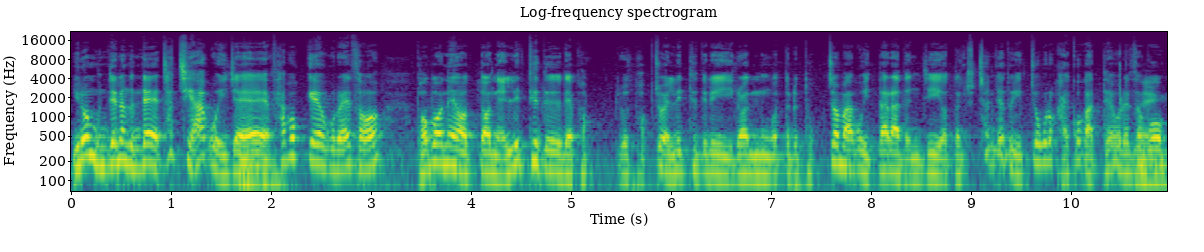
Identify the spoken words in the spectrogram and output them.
이런 문제는 근데 차치하고 이제 사법개혁으로 해서 법원의 어떤 엘리트들의 법 법조 엘리트들이 이런 것들을 독점하고 있다라든지 어떤 추천제도 이쪽으로 갈 것 같아요. 그래서 네. 뭐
